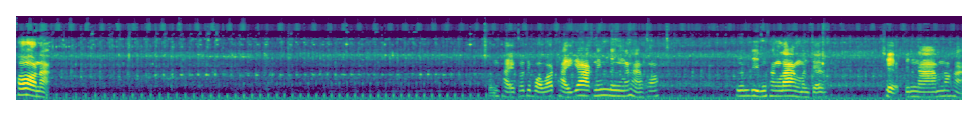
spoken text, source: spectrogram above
ท่อน่ะ คนไถก็จะบอกว่าไถยากนิดนึงนะคะเพราะพื้นดินข้างล่างมันจะแฉะเป็นน้ำเนาะค่ะ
